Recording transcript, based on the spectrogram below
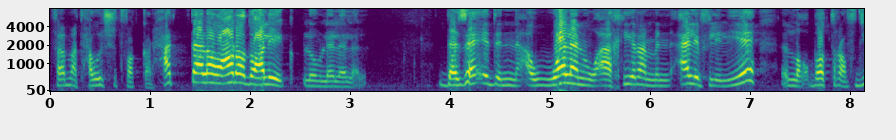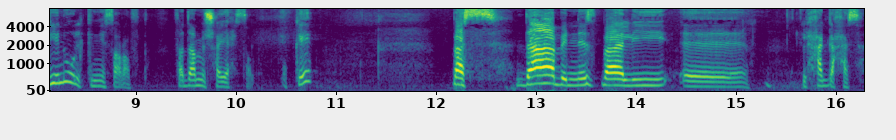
فما تحاولش تفكر. حتى لو عرضوا عليك لهم لا لا لا. ده زائد إن اولا وأخيرا من ألف للياء اللقباط رافضينه والكنيسة رافضة. فده مش هيحصل. okay؟ بس ده بالنسبة للحاجه آه، حسن.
